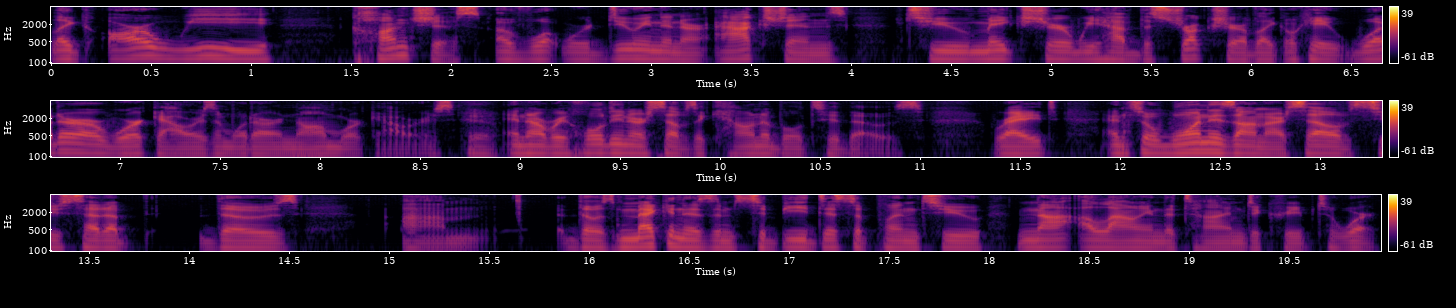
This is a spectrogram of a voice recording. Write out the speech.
like, are we conscious of what we're doing in our actions to make sure we have the structure of like, okay, what are our work hours and what are our non work hours? Yeah. And are we holding ourselves accountable to those? Right. And so one is on ourselves to set up those. Um, those mechanisms to be disciplined to not allowing the time to creep to work.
